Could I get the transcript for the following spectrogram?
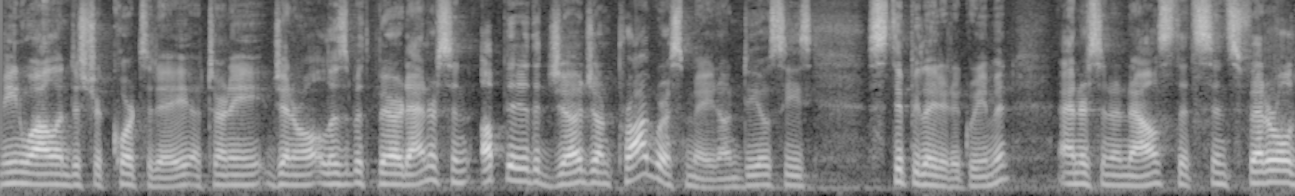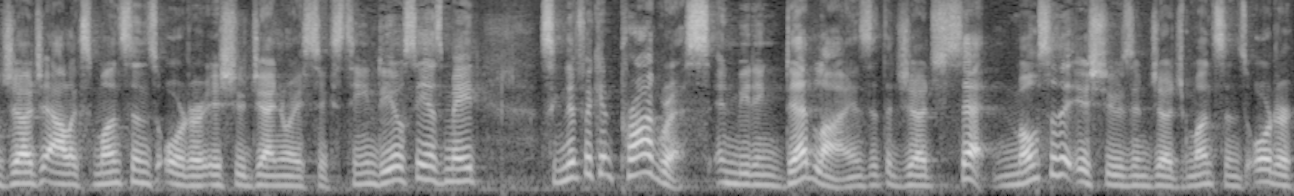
Meanwhile, in district court today, Attorney General Elizabeth Barrett Anderson updated the judge on progress made on DOC's stipulated agreement. Anderson announced that since federal judge Alex Munson's order issued January 16, DOC has made significant progress in meeting deadlines that the judge set. Most of the issues in Judge Munson's order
